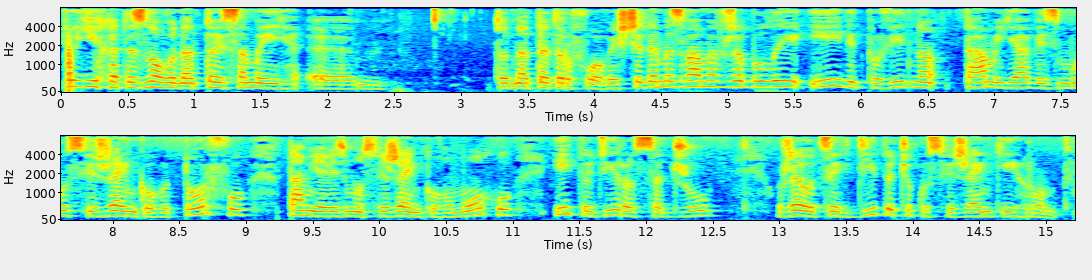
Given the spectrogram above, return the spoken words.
поїхати знову на той самий. Е, на те торфовище, де ми з вами вже були, і відповідно там я візьму свіженького торфу, там я візьму свіженького моху і тоді розсаджу вже оцих діточок у свіженький ґрунт.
